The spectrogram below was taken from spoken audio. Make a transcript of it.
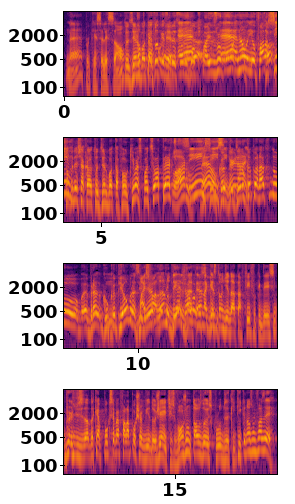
né? Porque é seleção. Tô dizendo não, Botafogo. Porque as outras seleções é, dos outros países jogam. É, não, e eu falo só, assim. Só pra deixar claro, eu tô dizendo Botafogo aqui, mas pode ser o Atlético. Claro. Sim, né? sim, o, sim, tô verdade. dizendo o campeonato do o campeão brasileiro. Mas falando deles, até até na questão de data FIFA, que tem esse prejudicial, daqui a pouco você vai falar, poxa vida, gente, vamos juntar os dois clubes aqui, o que, que nós vamos fazer?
